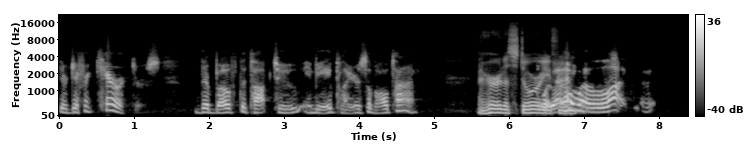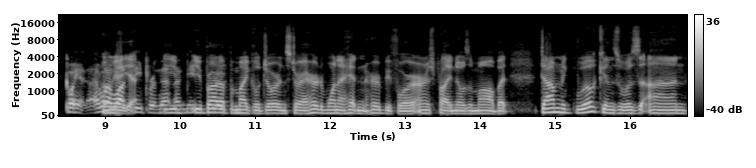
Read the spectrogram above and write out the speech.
they're different characters. They're both the top two NBA players of all time. I heard a story well, from. a lot go ahead. I want okay, a lot yeah. deeper in that. You, you brought up a Michael Jordan story. I heard one I hadn't heard before. Ernest probably knows them all, but Dominique Wilkins was on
